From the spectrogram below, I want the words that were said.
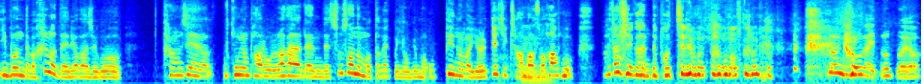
입었는데 막 흘러 내려가지고 당시에 공연 바로 올라가야 되는데 수선은 못하겠고 여기 막 옷핀을 막 10개씩 잡아서 음. 하고 화장실 가는데 벗지를 못하고 막 그런 거 그런 경우가 있었어요.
